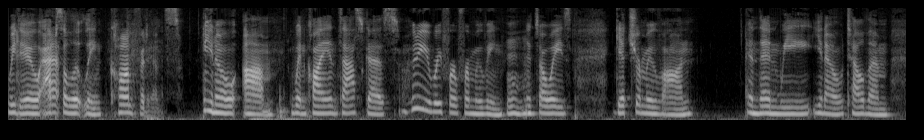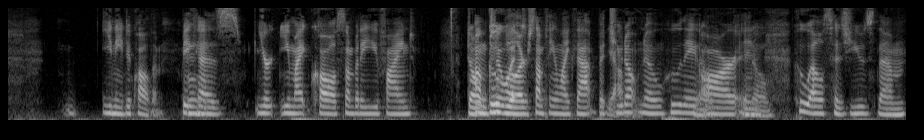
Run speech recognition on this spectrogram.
We do, absolutely. Confidence. You know, um, when clients ask us, who do you refer for moving? Mm-hmm. It's always get your move on. And then we, you know, tell them you need to call them Mm-hmm. because you're you might call somebody you find Don't on do Google it. or something like that, but Yeah. you don't know who they are and no. who else has used them.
